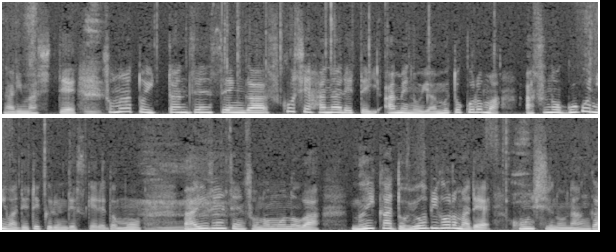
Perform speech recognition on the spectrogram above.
なりまして、その後一旦前線が少し離れて雨の止むところも明日の午後には出てくるんですけれども、梅雨前線そのものは6日土曜日頃まで本州の南岸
